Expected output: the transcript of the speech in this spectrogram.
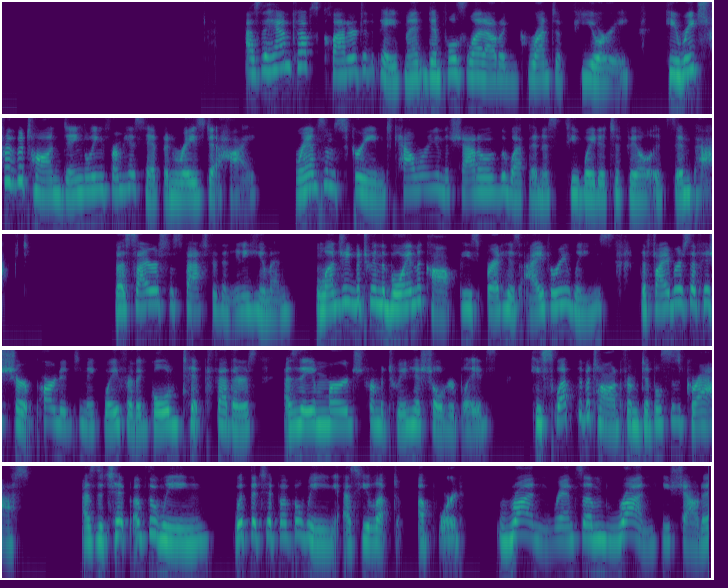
As the handcuffs clattered to the pavement, Dimples let out a grunt of fury. He reached for the baton dangling from his hip and raised it high. Ransom screamed, cowering in the shadow of the weapon as he waited to feel its impact. But Cyrus was faster than any human. Lunging between the boy and the cop, he spread his ivory wings. The fibers of his shirt parted to make way for the gold tipped feathers as they emerged from between his shoulder blades. He swept the baton from Dimples's grasp as the tip of the wing, with the tip of a wing as he leapt upward. Run, Ransom, run, he shouted.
